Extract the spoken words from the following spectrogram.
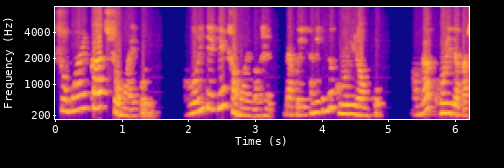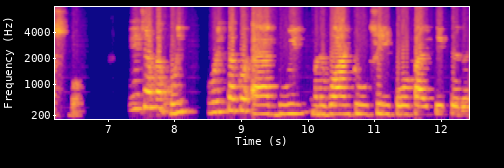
সময়ের কাজ সময় করি। ঘড়ি দেখে সময় বসাই। দেখো, এখানে কিন্তু ঘড়ির অঙ্ক। আমরা ঘড়ি দেখা শিখব। এই যে আমরা ঘড়ি ঘড়িতে দেখো এক, দুই মানে one two three four five six seven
